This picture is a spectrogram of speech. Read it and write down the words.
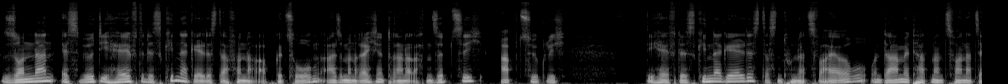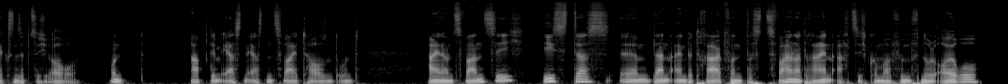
sondern es wird die Hälfte des Kindergeldes davon noch abgezogen. Also man rechnet 378 abzüglich die Hälfte des Kindergeldes, das sind 102 Euro, und damit hat man 276 Euro. Und ab dem 01.01.2021 ist das ähm, dann ein Betrag von 283,50 Euro.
